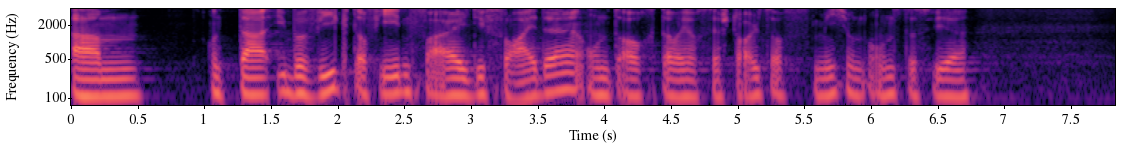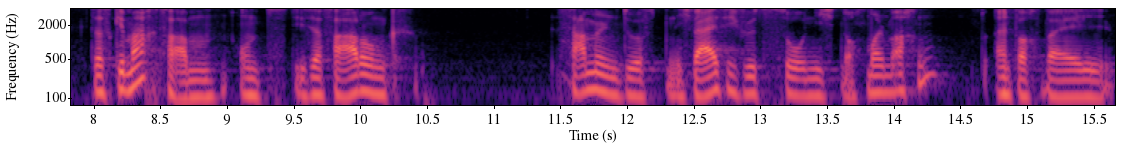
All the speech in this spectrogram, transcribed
Ähm, und da überwiegt auf jeden Fall die Freude und auch, da war ich auch sehr stolz auf mich und uns, dass wir das gemacht haben und diese Erfahrung sammeln durften. Ich weiß, ich würde es so nicht nochmal machen, einfach weil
